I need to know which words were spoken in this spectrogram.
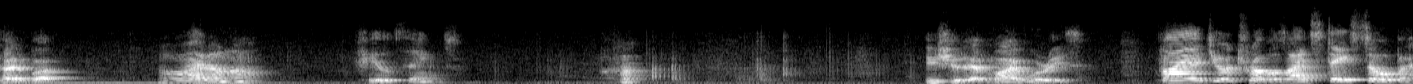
Tight about? Oh, I don't know. Few things. Huh. You should have my worries. If I had your troubles, I'd stay sober.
